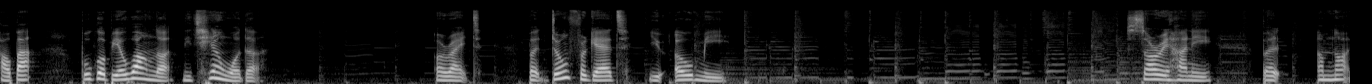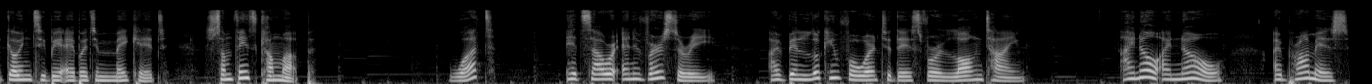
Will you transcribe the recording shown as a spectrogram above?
好吧， 不过别忘了你欠我的。All right, but don't forget you owe me. Sorry, honey, but I'm not going to be able to make it. Something's come up. What? It's our anniversary. I've been looking forward to this for a long time. I know, I know. I promise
